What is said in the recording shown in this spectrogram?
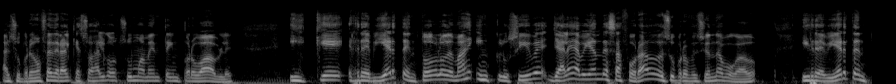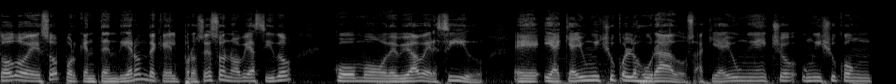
al Supremo Federal, que eso es algo sumamente improbable y que revierten todo lo demás, inclusive ya le habían desaforado de su profesión de abogado y revierten todo eso porque entendieron de que el proceso no había sido como debió haber sido. Eh, y aquí hay un issue con los jurados, aquí hay un hecho, un issue con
